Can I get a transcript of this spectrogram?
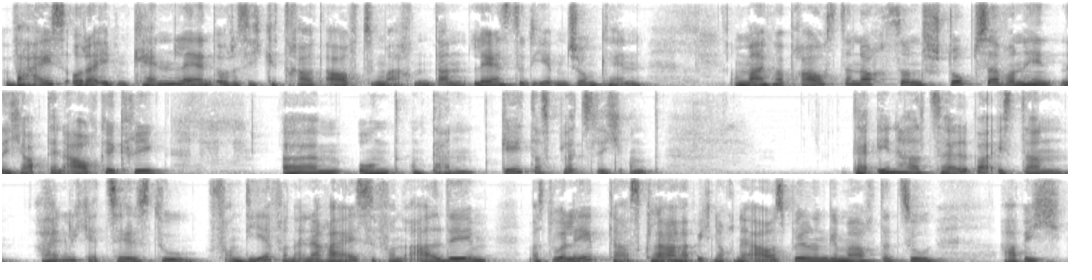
weiß oder eben kennenlernt oder sich getraut aufzumachen, dann lernst du die eben schon kennen. Und manchmal brauchst du noch so einen Stupser von hinten, ich habe den auch gekriegt, ähm, und, und dann geht das plötzlich. Und der Inhalt selber ist dann, eigentlich erzählst du von dir, von deiner Reise, von all dem, was du erlebt hast. Klar, habe ich noch eine Ausbildung gemacht dazu, habe ich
